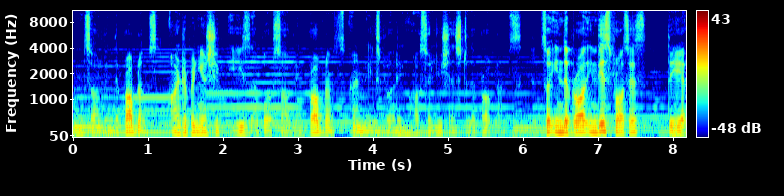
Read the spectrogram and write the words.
in solving the problems. Entrepreneurship is about solving problems and exploring our solutions to the problems. So in the pro- in this process, they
